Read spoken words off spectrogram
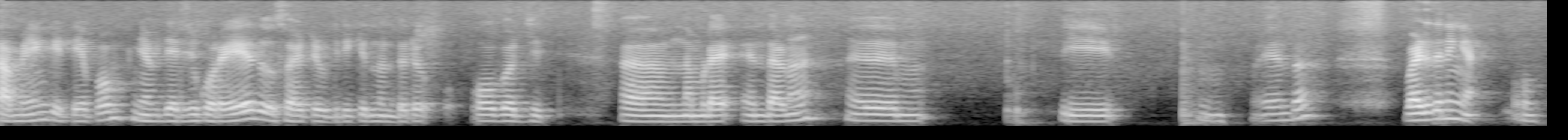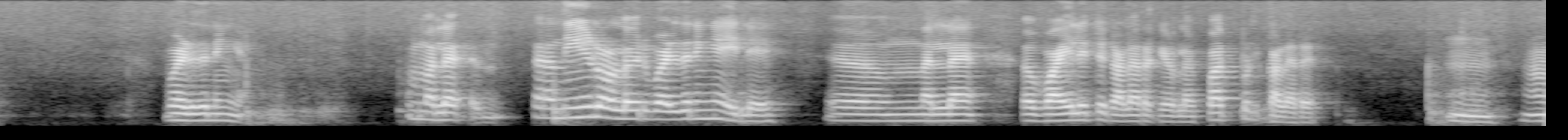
സമയം കിട്ടിയപ്പം ഞാൻ വിചാരിച്ചു കുറേ ദിവസമായിട്ട് ഇവിടെ ഇരിക്കുന്നുണ്ടൊരു ഓവർജി നമ്മുടെ എന്താണ് ഈ എന്താ? വഴുതനങ്ങ. ഓ വഴുതനങ്ങ. നല്ല നീളമുള്ള ഒരു വഴുതനങ്ങ ഇല്ലേ നല്ല വയലറ്റ് കളറൊക്കെ ഉള്ള പർപ്പിൾ കളറ്. ആ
